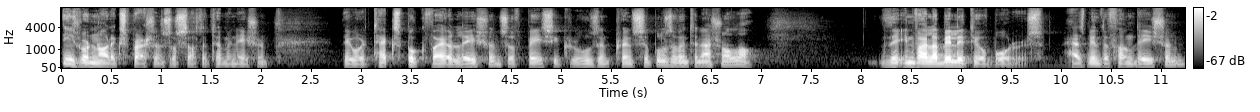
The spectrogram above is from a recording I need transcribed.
These were not expressions of self-determination. They were textbook violations of basic rules and principles of international law. The inviolability of borders has been the foundation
